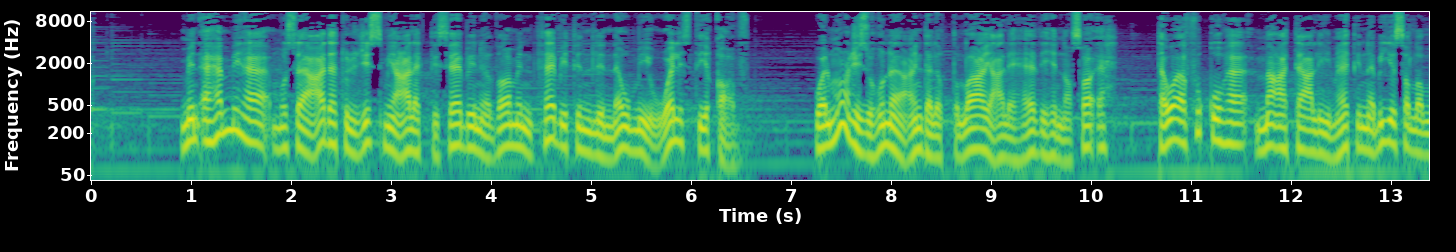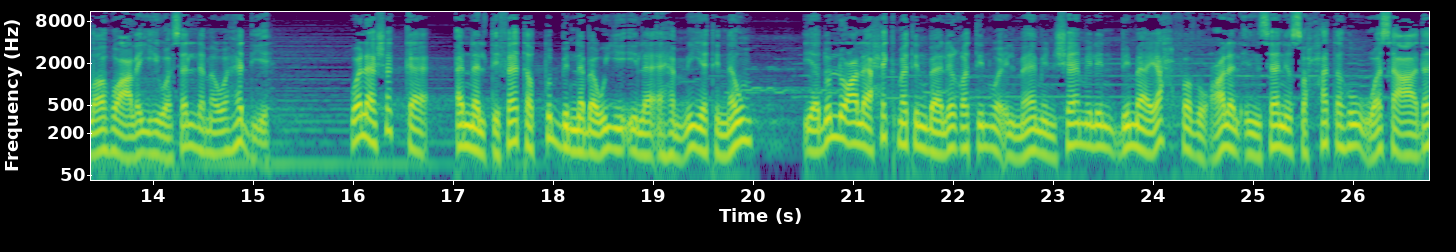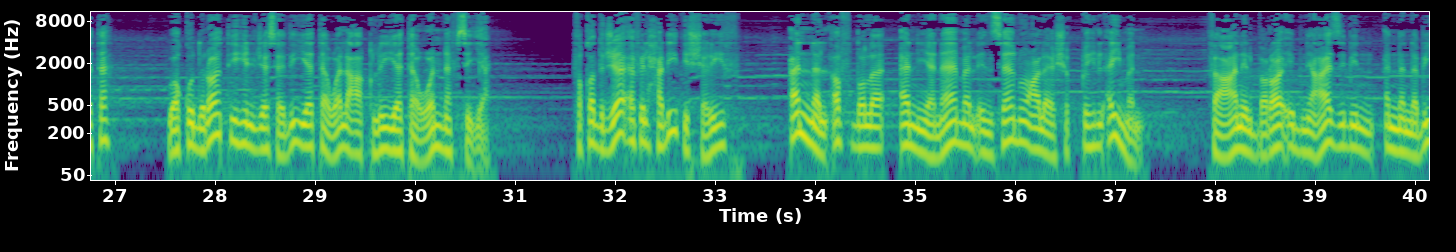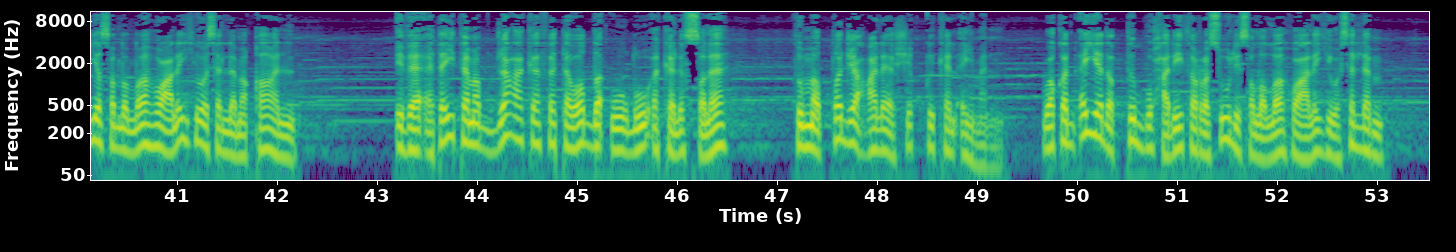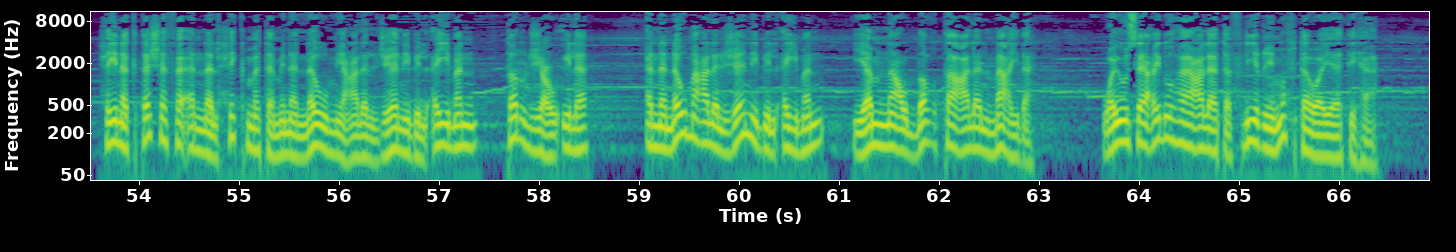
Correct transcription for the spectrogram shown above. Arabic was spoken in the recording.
من أهمها مساعدة الجسم على اكتساب نظام ثابت للنوم والاستيقاظ. والمعجز هنا عند الاطلاع على هذه النصائح توافقها مع تعليمات النبي صلى الله عليه وسلم وهديه. ولا شك أن التفات الطب النبوي إلى أهمية النوم يدل على حكمة بالغة وإلمام شامل بما يحفظ على الإنسان صحته وسعادته وقدراته الجسدية والعقلية والنفسية. فقد جاء في الحديث الشريف أن الأفضل أن ينام الإنسان على شقه الأيمن. فعن البراء بن عازب أن النبي صلى الله عليه وسلم قال إذا أتيت مضجعك فتوضأ وضوءك للصلاة ثم اضطجع على شقك الأيمن. وقد أيد الطب حديث الرسول صلى الله عليه وسلم حين اكتشف أن الحكمة من النوم على الجانب الأيمن ترجع إلى أن النوم على الجانب الأيمن يمنع الضغط على المعدة ويساعدها على تفريغ محتوياتها.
